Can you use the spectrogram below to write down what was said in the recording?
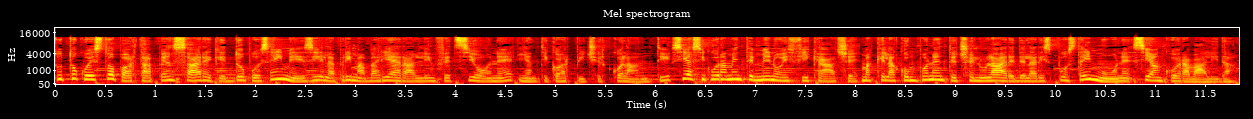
Tutto questo porta a pensare che dopo sei mesi la prima barriera all'infezione, gli anticorpi circolanti, sia sicuramente meno efficace, ma che la componente cellulare della risposta immune sia ancora valida.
